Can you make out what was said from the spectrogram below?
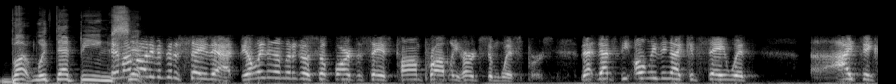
But with that being Tim, said, I'm not even going to say that. The only thing I'm going to go so far as to say is Tom probably heard some whispers. That that's the only thing I could say with, uh, I think,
